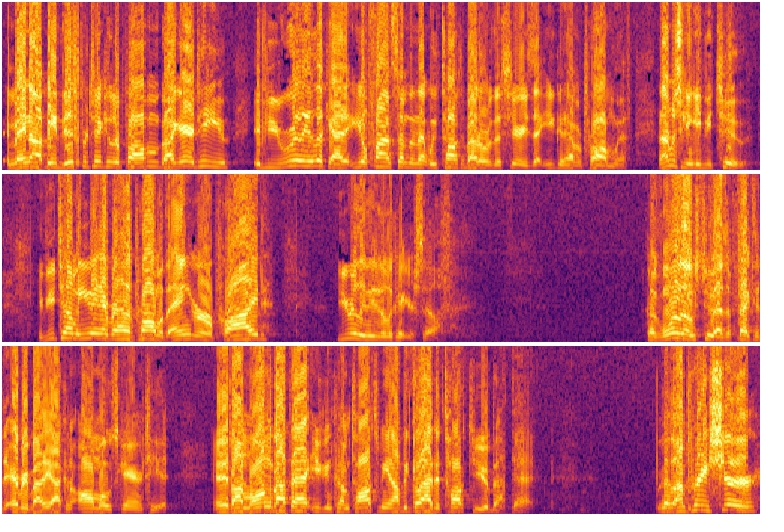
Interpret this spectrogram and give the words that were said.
It may not be this particular problem, but I guarantee you, if you really look at it, you'll find something that we've talked about over this series that you could have a problem with. And I'm just going to give you two. If you tell me you ain't ever had a problem with anger or pride, you really need to look at yourself. Because one of those two has affected everybody, I can almost guarantee it. And if I'm wrong about that, you can come talk to me, and I'll be glad to talk to you about that. Because I'm pretty sure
